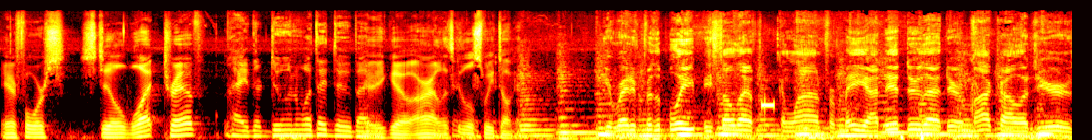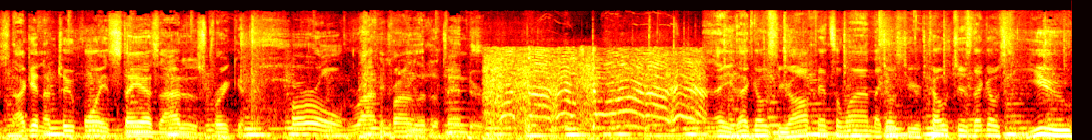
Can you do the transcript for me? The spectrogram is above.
Air Force still what? Trev? Hey, they're doing what they do, baby. There you go. All right, let's get a little sweet talking. Get ready for the bleep. He stole that fucking line from me. I did do that during my college years. I get in a two point stance. I just freaking hurled right in front of the defender. Hey, that goes to your offensive line. That goes to your coaches. That goes to you.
